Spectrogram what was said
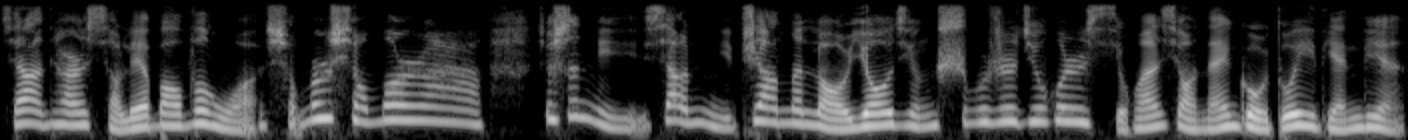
前两天小猎豹问我，小妹儿小妹儿啊，就是你像你这样的老妖精，是不是就会是喜欢小奶狗多一点点？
